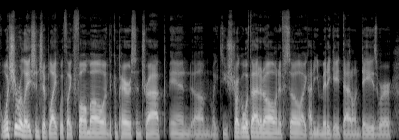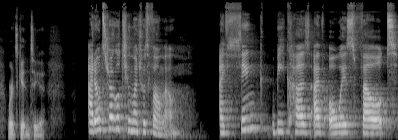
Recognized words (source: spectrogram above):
What's your relationship like with like FOMO and the comparison trap? And um, like, do you struggle with that at all? And if so, like, how do you mitigate that on days where where it's getting to you? I don't struggle too much with FOMO. I think because I've always felt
